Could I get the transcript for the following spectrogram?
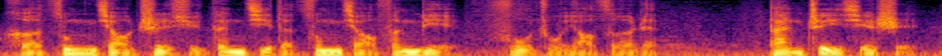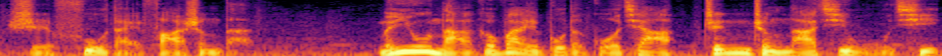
和宗教秩序根基的宗教分裂负主要责任。但这些事是附带发生的，没有哪个外部的国家真正拿起武器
